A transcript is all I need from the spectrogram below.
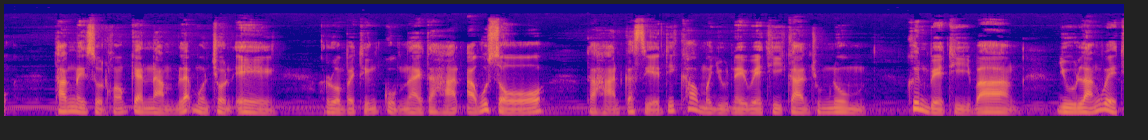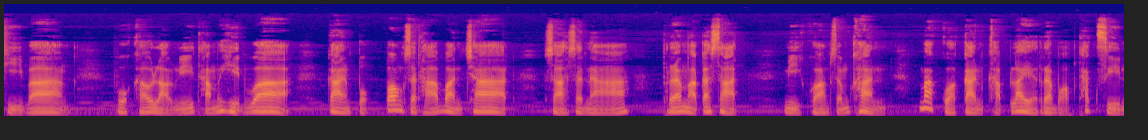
ก ทั้งในส่วนของแกนนำและมวลชนเอง รวมไปถึงกลุ่มนายทหารอาวุโส ทหารเกษียณที่เข้ามาอยู่ในเวทีการชุมนุม ขึ้นเวทีบ้าง อยู่หลังเวทีบ้าง พวกเขาเหล่านี้ทำให้เห็นว่า การปกป้องสถาบันชาติ ศาสนา พระมหากษัตริย์ มีความสำคัญมากกว่าการขับไล่ระบอบทักษิณ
